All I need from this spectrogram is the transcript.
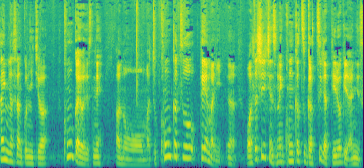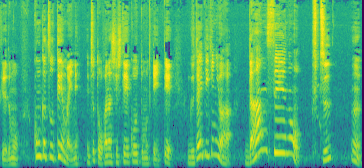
はい皆さんこんにちは。今回はですねあのーまあ、ちょっと婚活をテーマに、うん、私自身そんなに婚活がっつりやっているわけじゃないんですけれども婚活をテーマにねちょっとお話ししていこうと思っていて具体的には男性の普通、うん、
